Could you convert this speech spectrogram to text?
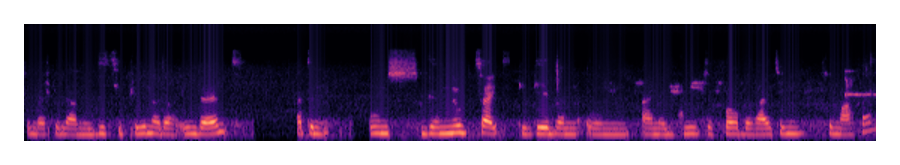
zum Beispiel am Disziplin oder Event, hatten uns genug Zeit gegeben, um eine gute Vorbereitung zu machen.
